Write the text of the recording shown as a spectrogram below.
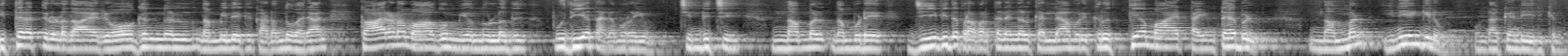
ഇത്തരത്തിലുള്ളതായ രോഗങ്ങൾ നമ്മിലേക്ക് കടന്നു വരാൻ കാരണമാകും എന്നുള്ളത് പുതിയ തലമുറയും ചിന്തിച്ച് നമ്മൾ നമ്മുടെ ജീവിത പ്രവർത്തനങ്ങൾക്കെല്ലാം ഒരു കൃത്യമായ ടൈം ടേബിൾ നമ്മൾ ഇനിയെങ്കിലും ഉണ്ടാക്കേണ്ടിയിരിക്കുന്നു.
